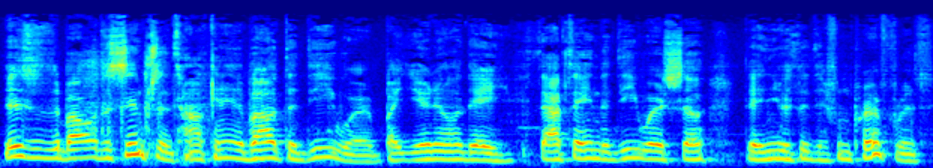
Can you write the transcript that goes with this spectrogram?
this is about the Simpsons talking about the D word, but you know they stopped saying the D word, so they used a different preference.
